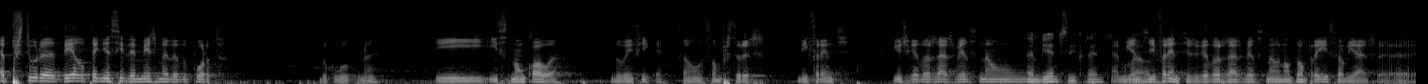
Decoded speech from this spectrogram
a postura dele tenha sido a mesma da do Porto, do clube, não é? E isso não cola no Benfica. São, são posturas diferentes. E os jogadores às vezes não. Ambientes diferentes. Ambientes é diferentes. Os jogadores às vezes não, não estão para isso. Aliás, eh,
